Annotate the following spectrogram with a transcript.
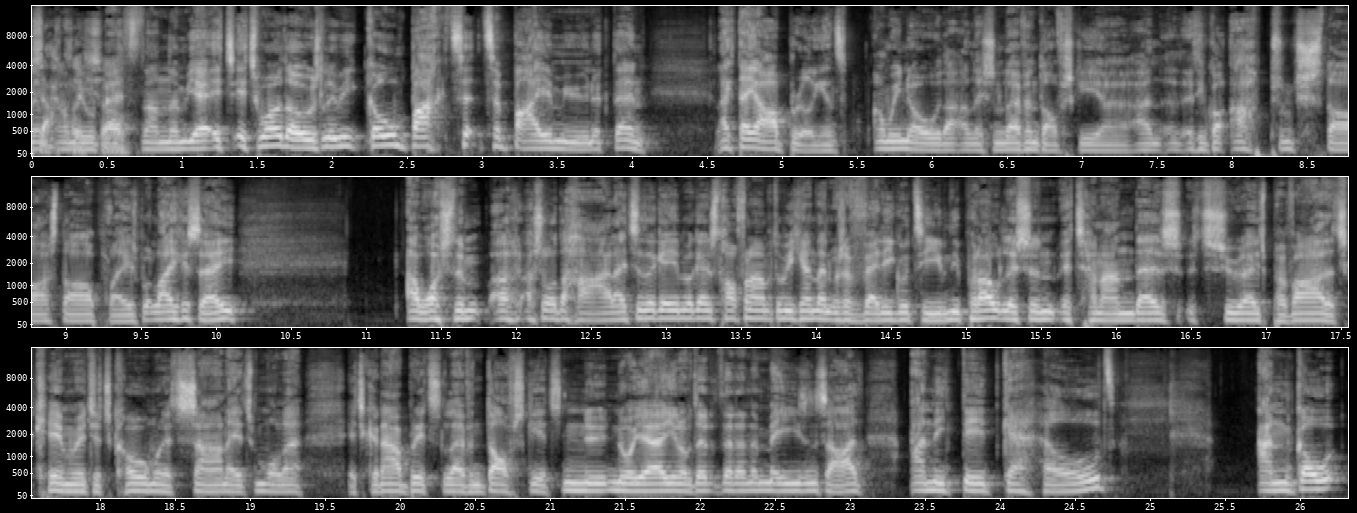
Yeah, and- and we were so. better than them. Yeah, it's it's one of those, Louis. Going back to, to Bayern Munich, then, like they are brilliant, and we know that. And listen, Lewandowski, uh, and they've got absolute star star players. But like I say, I watched them. I, saw the highlights of the game against Hoffenheim at the weekend, and it was a very good team. They put out, listen, it's Hernandez, it's Sule, it's Pavard, it's Kimmich, it's Coman, it's Sane, it's Muller, it's Gnabry, it's Lewandowski, it's Neuer. You know, they're, they're an amazing side, and they did get held. And go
